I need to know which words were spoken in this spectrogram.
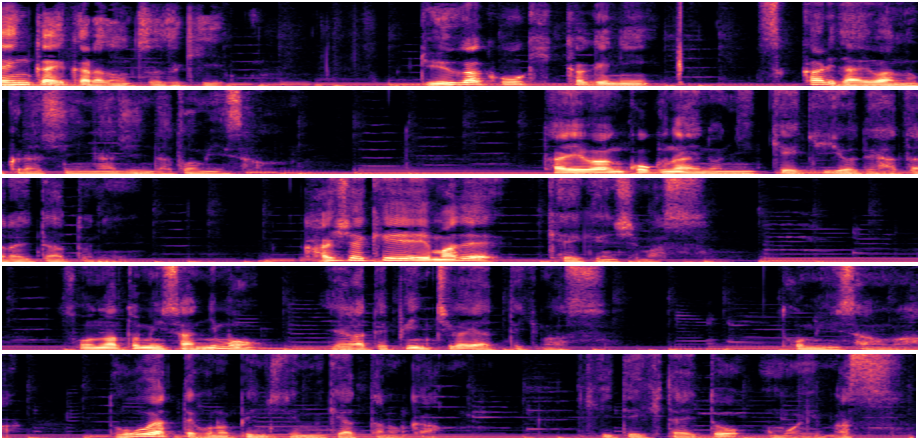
前回からの続き留学をきっかけにすっかり台湾の暮らしに馴染んだトミーさん。台湾国内の日系企業で働いた後に会社経営まで経験します。そんなトミーさんにもやがてピンチがやってきます。トミーさんはどうやってこのピンチに向き合ったのか聞いていきたいと思います。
